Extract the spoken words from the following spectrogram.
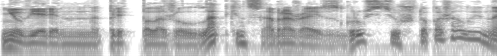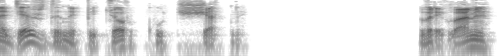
Неуверенно предположил Лапкин, соображая с грустью, что, пожалуй, надежды на пятерку тщетны. В рекламе?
